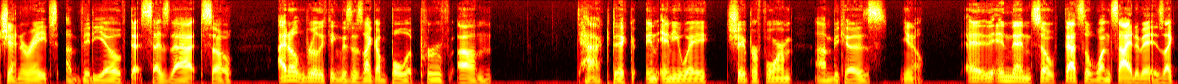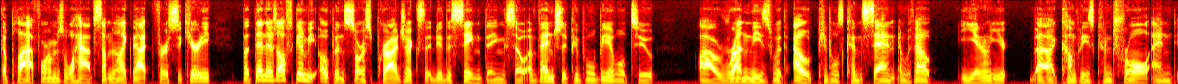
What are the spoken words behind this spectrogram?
generate a video that says that. So I don't really think this is like a bulletproof um, tactic in any way, shape, or form, um, because you know, and, then so that's the one side of it is like the platforms will have something like that for security, but then there's also going to be open source projects that do the same thing. So eventually, people will be able to uh, run these without people's consent and without you know your uh, company's control, and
